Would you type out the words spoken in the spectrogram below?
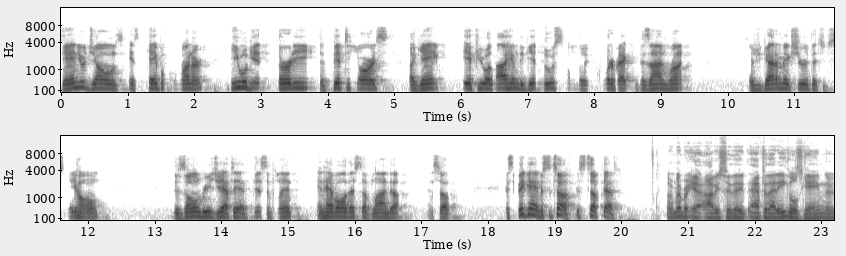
Daniel Jones is a capable runner. He will get 30 to 50 yards a game if you allow him to get loose on the quarterback design run. So you got to make sure that you stay home. The zone reads, you have to have discipline and have all that stuff lined up. And so it's a big game. It's a tough. It's a tough test. I remember, yeah, obviously they after that Eagles game, there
